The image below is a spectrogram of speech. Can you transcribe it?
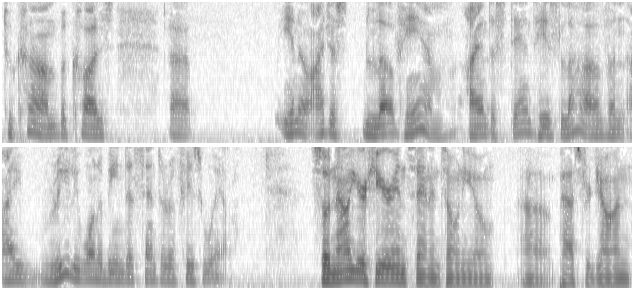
to come because. Uh, you know, I just love him. I understand his love, and I really want to be in the center of his will. So now you're here in San Antonio, uh, Pastor John.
